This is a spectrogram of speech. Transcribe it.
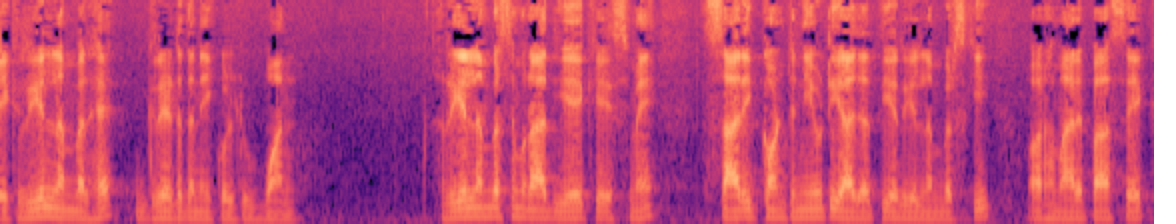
ایک ریئل نمبر ہے greater than equal to one real number سے مراد یہ ہے کہ اس میں ساری کانٹینیوٹی آ جاتی ہے ریئل نمبرس کی اور ہمارے پاس ایک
